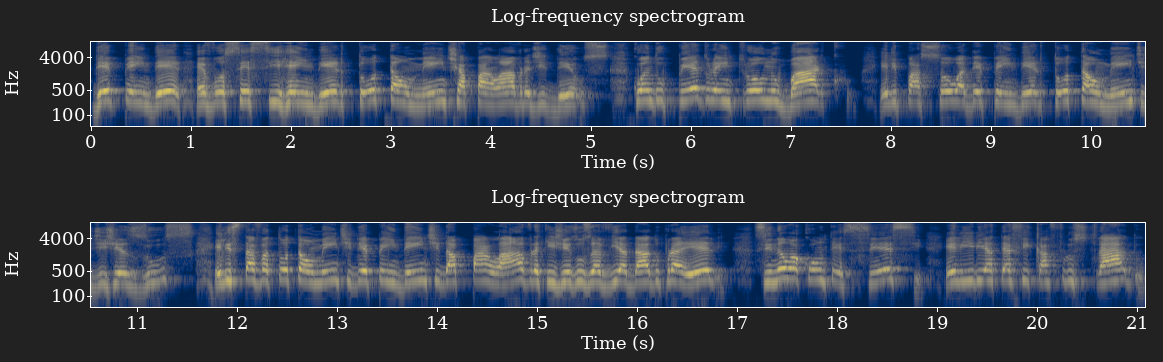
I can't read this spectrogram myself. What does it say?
Depender é você se render totalmente à palavra de Deus. Quando Pedro entrou no barco, ele passou a depender totalmente de Jesus. Ele estava totalmente dependente da palavra que Jesus havia dado para ele. Se não acontecesse, ele iria até ficar frustrado,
